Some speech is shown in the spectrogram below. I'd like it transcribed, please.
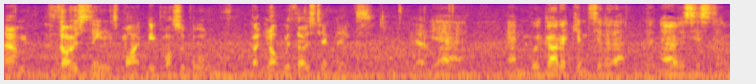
Um, those things might be possible, but not with those techniques. Yeah. Yeah, and we've got to consider that the nervous system,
